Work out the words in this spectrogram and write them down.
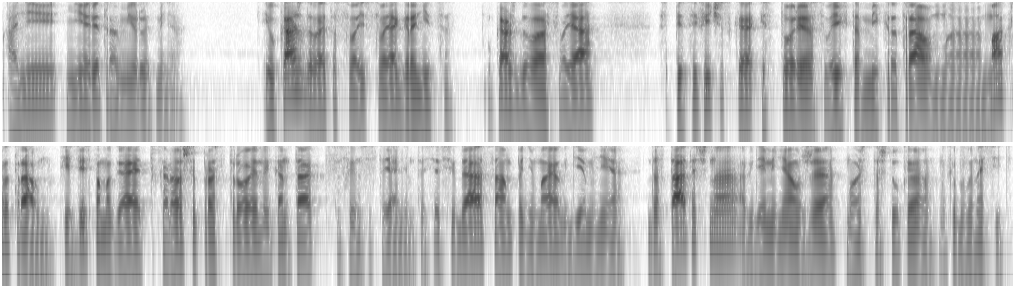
они не ретравмируют меня. И у каждого это свой, своя граница, у каждого своя специфическая история своих там микротравм, э, макротравм. И здесь помогает хороший простроенный контакт со своим состоянием. То есть я всегда сам понимаю, где мне достаточно, а где меня уже может эта штука ну, как бы выносить.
